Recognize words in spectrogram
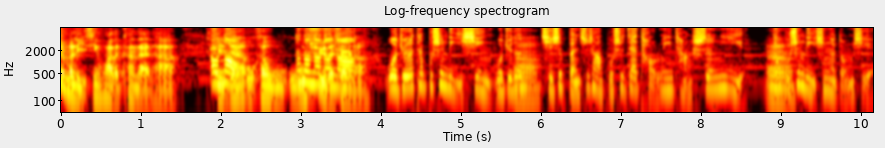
这么理性化的看待它，哦是一 no 件很无趣的事儿 no 呢？我觉得它不是理性，我觉得嗯其实本质上不是在讨论一场生意，它嗯不是理性的东西。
